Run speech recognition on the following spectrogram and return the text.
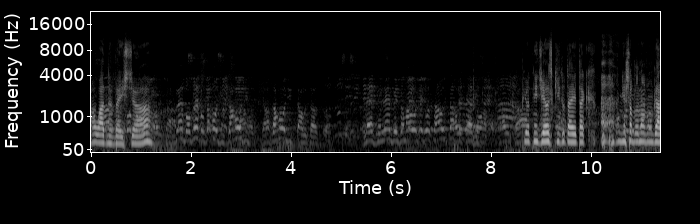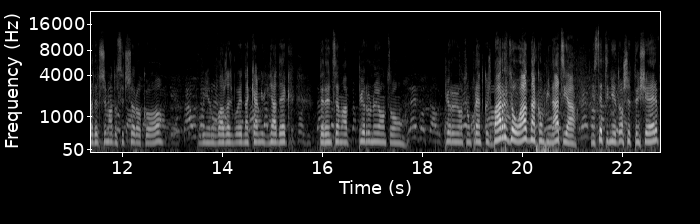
No ładne wejścia. W lewo, w lewo, zachodzisz, zachodzisz, zachodzisz cały czas. Lewy, lewy, za mało tego, cały czas ten lewy. Piotr Niedzielski tutaj tak nieszablonową gardę trzyma dosyć szeroko. Powinien uważać, bo jednak Kamil Gniadek te ręce ma piorunującą, piorunującą prędkość. Bardzo ładna kombinacja. Niestety nie doszedł ten sierp.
